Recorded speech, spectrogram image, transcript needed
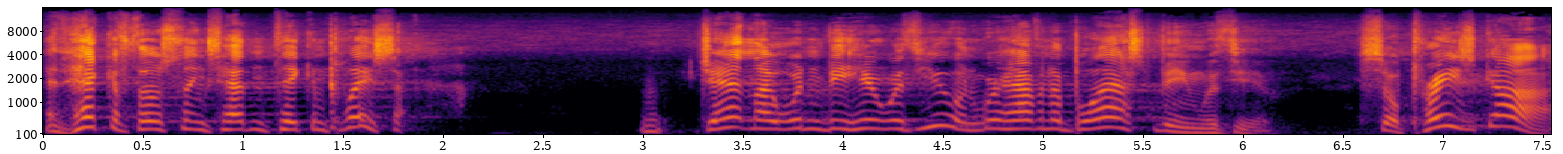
And heck, if those things hadn't taken place, Janet and I wouldn't be here with you, and we're having a blast being with you. So praise God.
